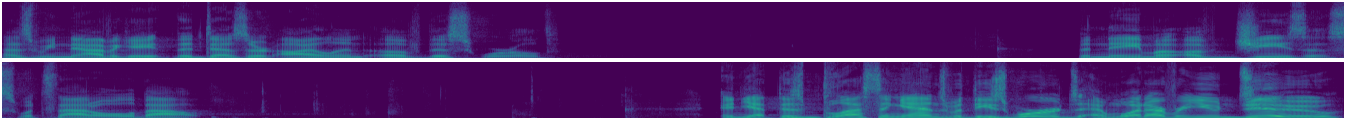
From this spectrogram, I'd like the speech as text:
as we navigate the desert island of this world? The name of Jesus, what's that all about? And yet, this blessing ends with these words, and whatever you do,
